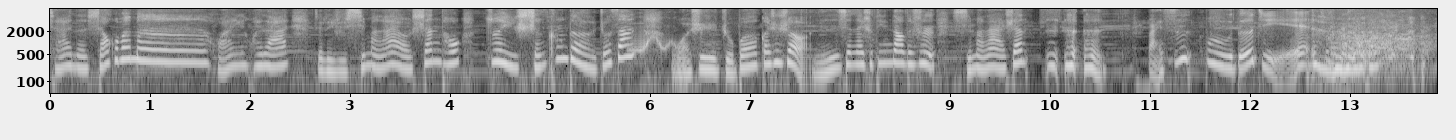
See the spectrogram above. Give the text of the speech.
亲爱的小伙伴们，欢迎回来！这里是喜马拉雅山头最神坑的周三，我是主播怪兽兽。您现在收听到的是喜马拉雅山，嗯，百思不得解。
